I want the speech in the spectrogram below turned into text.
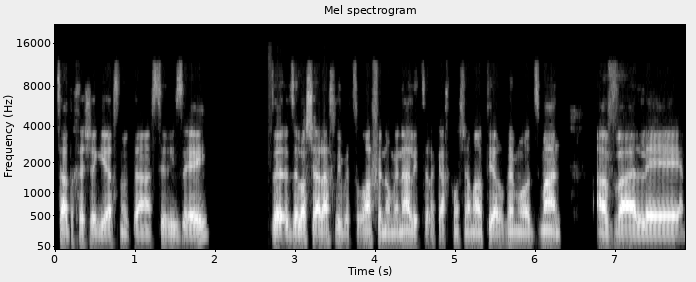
קצת אחרי שגייסנו את ה-Series A. זה, זה לא שהלך לי בצורה פנומנלית, זה לקח, כמו שאמרתי, הרבה מאוד זמן, אבל uh,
